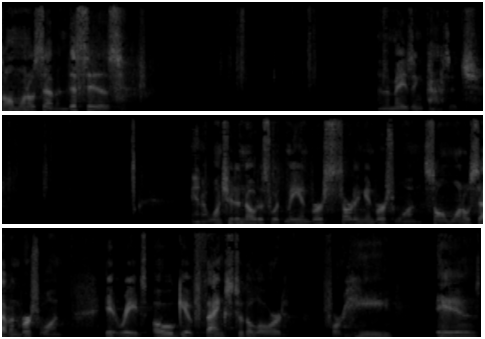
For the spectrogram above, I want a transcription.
Psalm 107. This is an amazing passage. And I want you to notice with me in verse, starting in verse 1, Psalm 107, verse 1, it reads, Oh, give thanks to the Lord, for he is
